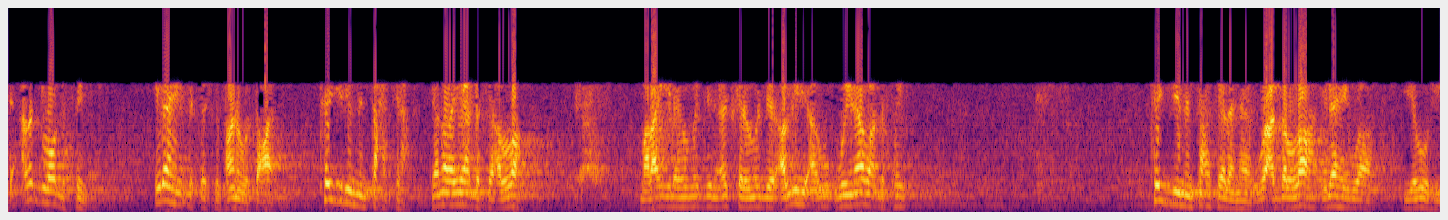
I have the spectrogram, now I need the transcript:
si adag loo dhisay ilaahay dhisay subxaanahu watacaala tajri min taxtiha jannada ayaa dhisay allah malaa'ig ilahi uma jirin cid kale uma jirin allihii weynaabaa dhisay tajri min taxtiha alanhaar wacd allah ilaahay waa iyagohi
